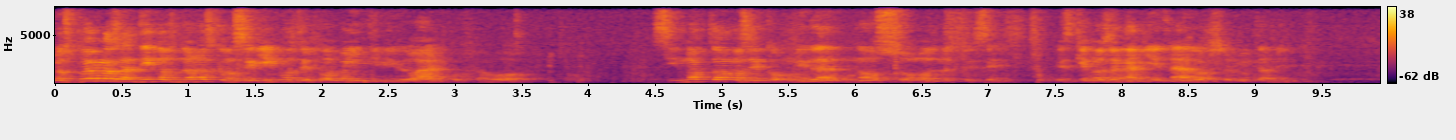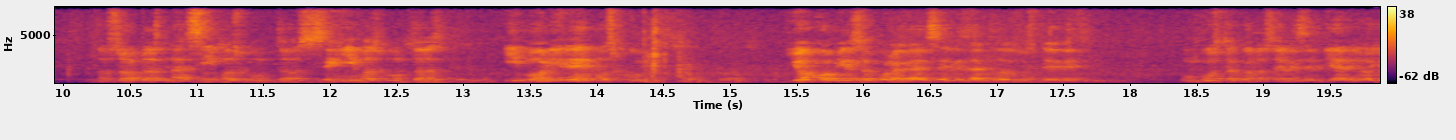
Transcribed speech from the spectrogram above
Los pueblos andinos no nos conseguimos de forma individual, por favor. Si no actuamos en comunidad, no somos nuestra esencia. Es que nos han alienado absolutamente. Nosotros nacimos juntos, seguimos juntos y moriremos juntos. Yo comienzo por agradecerles a todos ustedes. Un gusto conocerles el día de hoy.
